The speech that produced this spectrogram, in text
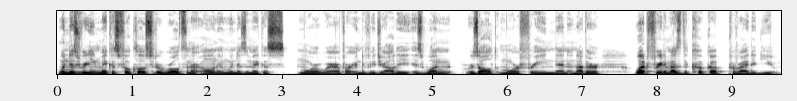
When does reading make us feel closer to worlds than our own, and when does it make us more aware of our individuality? Is one result more freeing than another? What freedom has the cook up provided you?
